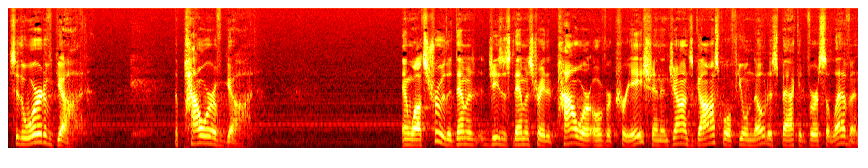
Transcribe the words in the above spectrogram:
See, the Word of God, the power of God. And while it's true that dem- Jesus demonstrated power over creation, in John's Gospel, if you'll notice back at verse 11,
